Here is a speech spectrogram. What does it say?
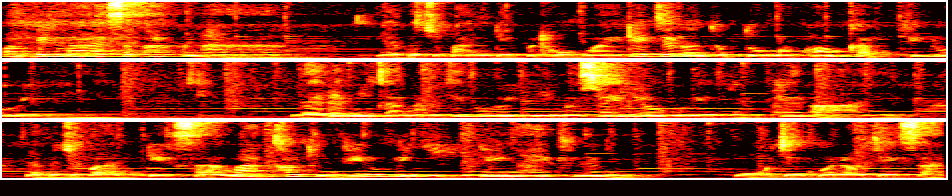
ความเป็นมาและสภาพปัญหา ในปัจจุบันเด็กปฐมวัยได้เจริญเติบโตมาพร้อมกับเทคโนโลยี และได้มีการนำเทคโนโลยีมาใช้ในโรงเรียนอย่างแพร่หลาย ในปัจจุบันเด็กสามารถเข้าถึงเทคโนโลยีได้ง่ายขึ้นครูจึงควรเอาใจใส่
